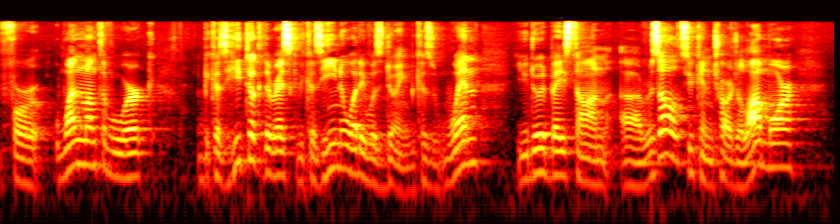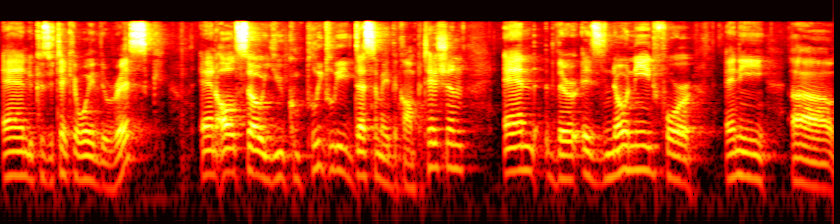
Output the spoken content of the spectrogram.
for one month of work, because he took the risk because he knew what he was doing. Because when you do it based on uh, results, you can charge a lot more and because you take away the risk and also you completely decimate the competition and there is no need for any uh,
